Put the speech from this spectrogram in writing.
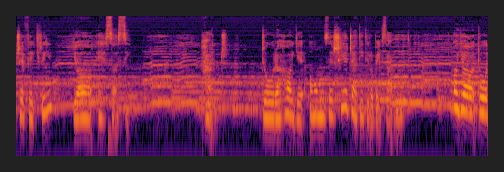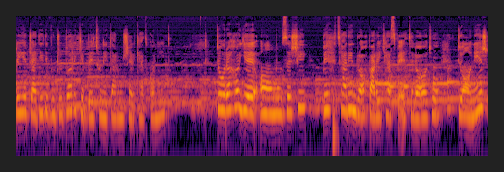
چه فکری یا احساسی. پنج. دوره های آموزشی جدیدی رو بگذرونید. آیا دوره جدیدی وجود داره که بتونید در اون شرکت کنید؟ دوره های آموزشی بهترین راه برای کسب اطلاعات و دانش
